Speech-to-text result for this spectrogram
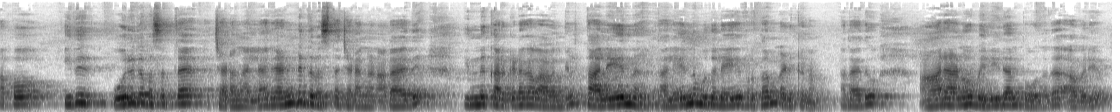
അപ്പോൾ ഇത് ഒരു ദിവസത്തെ ചടങ്ങല്ല രണ്ട് ദിവസത്തെ ചടങ്ങാണ്. അതായത് ഇന്ന് കർക്കിടക വാവെങ്കിൽ തലേന്ന് തലേന്ന് മുതലേ വ്രതം എടുക്കണം. അതായത് ആരാണോ ബലിയിടാൻ പോകുന്നത് അവർ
